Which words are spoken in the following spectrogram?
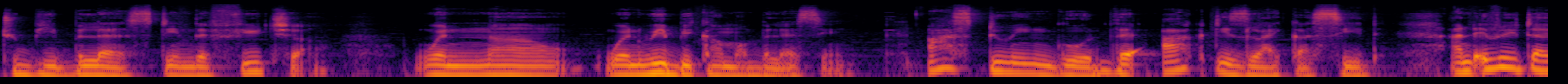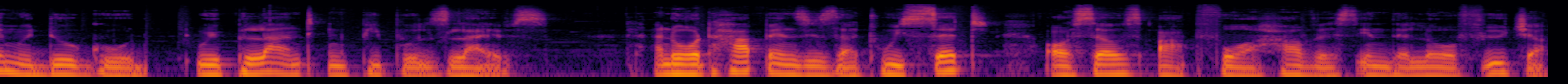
to be blessed in the future when now when we become a blessing us doing good the act is like a seed and every time we do good we plant in people's lives and what happens is that we set ourselves up for a harvest in the law of future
